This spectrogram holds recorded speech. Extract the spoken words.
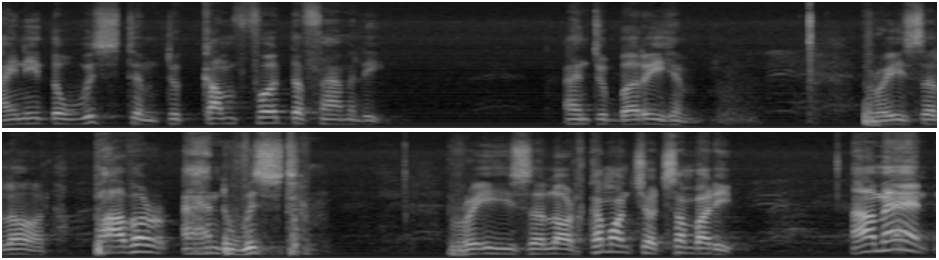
I need the wisdom to comfort the family and to bury him. Praise the Lord. Power and wisdom. Praise the Lord. Come on, church, somebody. Amen.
